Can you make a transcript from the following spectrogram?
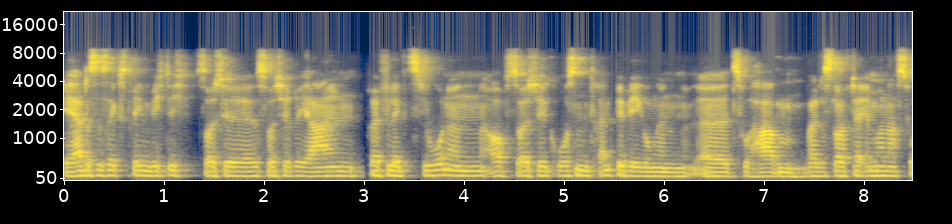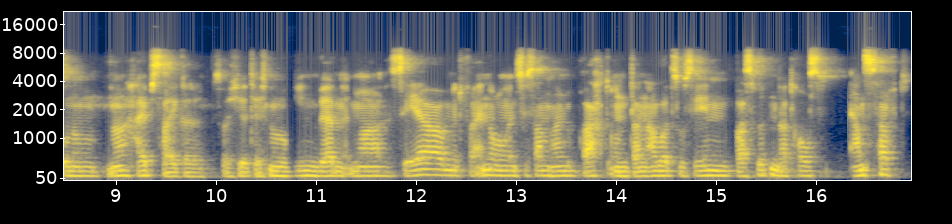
Ja, das ist extrem wichtig, solche, solche realen Reflexionen auf solche großen Trendbewegungen äh, zu haben, weil es läuft ja immer nach so einem ne, Hype-Cycle. Solche Technologien werden immer sehr mit Veränderungen in Zusammenhang gebracht und dann aber zu sehen, was wird denn daraus ernsthaft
